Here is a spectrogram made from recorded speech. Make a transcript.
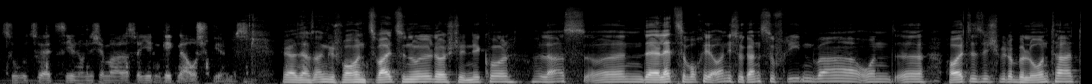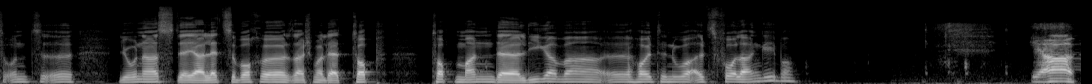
zu, zu erzielen und nicht immer, dass wir jeden Gegner ausspielen müssen. Ja, Sie haben es angesprochen, 2 zu 0 durch den Nikolas, der letzte Woche ja auch nicht so ganz zufrieden war und äh, heute sich wieder belohnt hat. Und äh, Jonas, der ja letzte Woche, sag ich mal, der Top- Top-Mann der Liga war, äh, heute nur als Vorlagengeber? Ja,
